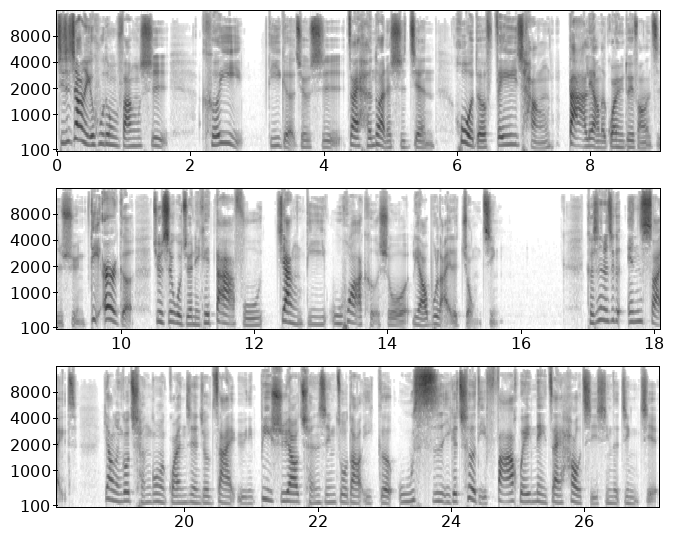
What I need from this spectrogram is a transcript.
其实这样的一个互动方式，可以第一个就是在很短的时间获得非常大量的关于对方的资讯。第二个就是，我觉得你可以大幅降低无话可说、聊不来的窘境。可是呢，这个 insight 要能够成功的关键就在于你必须要诚心做到一个无私、一个彻底发挥内在好奇心的境界。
